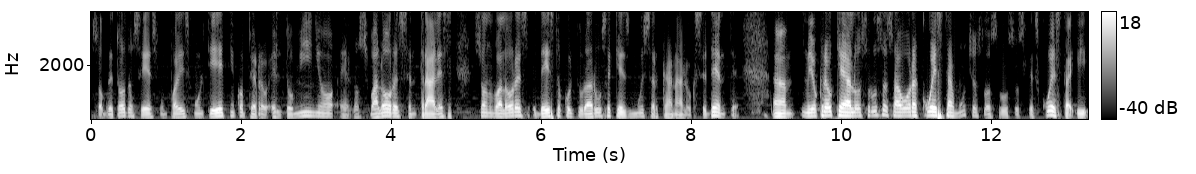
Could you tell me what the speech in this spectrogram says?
sobre todo si es un país multiétnico, pero el dominio, eh, los valores centrales son valores de esta cultura rusa que es muy cercana al occidente. yo creo que a los rusos ahora cuesta, muchos los rusos les cuesta y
